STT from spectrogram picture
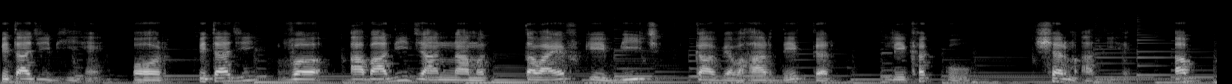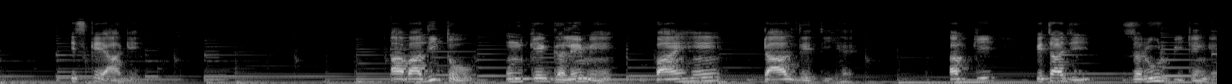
पिताजी भी हैं। और पिताजी व आबादी जान नामक तवायफ के बीच का व्यवहार देखकर लेखक को शर्म आती है। अब इसके आगे। आबादी तो उनके गले में बाहें डाल देती है। अब की पिताजी ज़रूर पीटेंगे।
